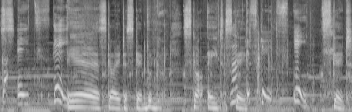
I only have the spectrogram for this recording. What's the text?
Ska 8 skate. Yes, Ska 8 skate. Good girl. Ska 8 skate. Not skate, skate. Skate.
